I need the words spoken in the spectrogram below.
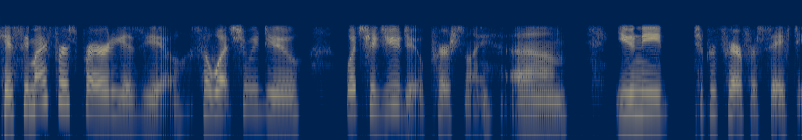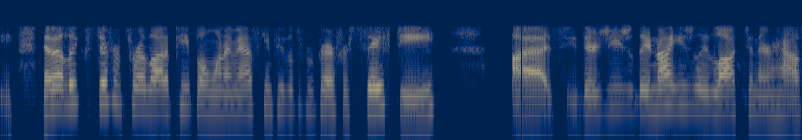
Okay, see, my first priority is you. So, what should we do? What should you do personally? Um, you need to prepare for safety. Now, that looks different for a lot of people. And When I'm asking people to prepare for safety, uh, there's usually they're not usually locked in their house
